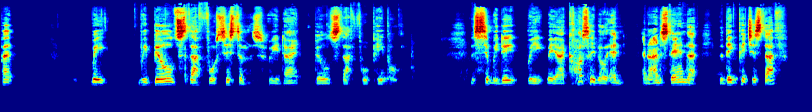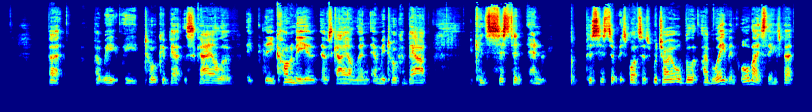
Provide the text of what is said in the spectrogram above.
but we we build stuff for systems. We don't build stuff for people. We do. We we are constantly building, and and I understand the the big picture stuff, but but we, we talk about the scale of the economy of, of scale and, and we talk about consistent and persistent responses, which I all I believe in all those things, but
